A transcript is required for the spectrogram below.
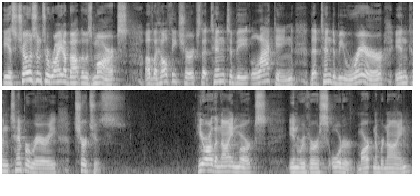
he has chosen to write about those marks of a healthy church that tend to be lacking, that tend to be rare in contemporary churches. Here are the nine marks in reverse order. Mark number nine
